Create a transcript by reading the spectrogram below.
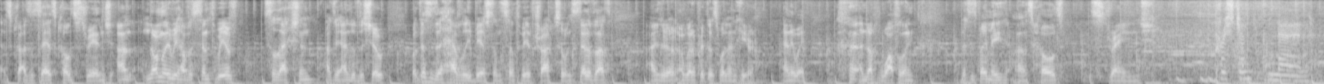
It's, as I say, it's called Strange. And normally we have a synthwave selection at the end of the show, but this is a heavily based on synthwave track. So instead of that, I'm gonna, I'm gonna put this one in here. Anyway, enough waffling. This is by me, and it's called Strange. Kristian Nairn.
